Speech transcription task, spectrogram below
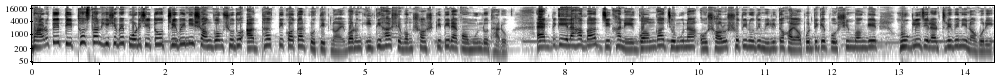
ভারতের তীর্থস্থান হিসেবে পরিচিত ত্রিবেণী সঙ্গম শুধু আধ্যাত্মিকতার প্রতীক নয়, বরং ইতিহাস এবং সংস্কৃতির এক অমূল্য ধারক। একদিকে এলাহাবাদ, যেখানে গঙ্গা, যমুনা ও সরস্বতী নদী মিলিত হয়, অপরদিকে পশ্চিমবঙ্গের হুগলি জেলার ত্রিবেণী নগরী,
